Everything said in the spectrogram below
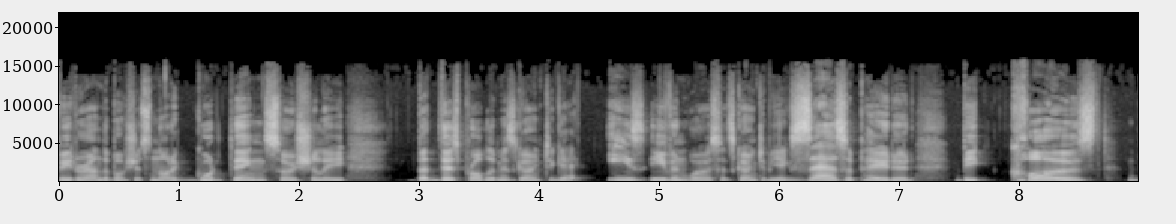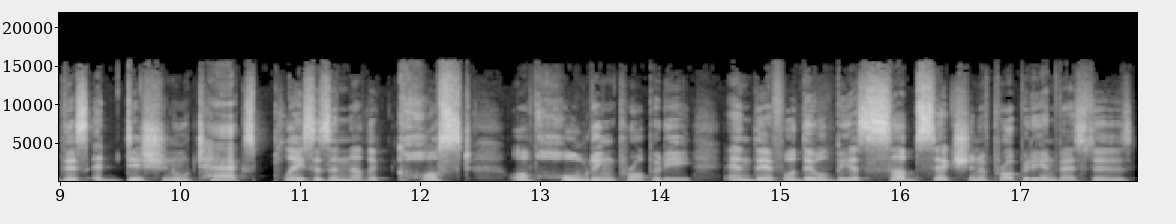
beat around the bush. It's not a good thing socially, but this problem is going to get is even worse. It's going to be exacerbated because this additional tax places another cost of holding property, and therefore there will be a subsection of property investors,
